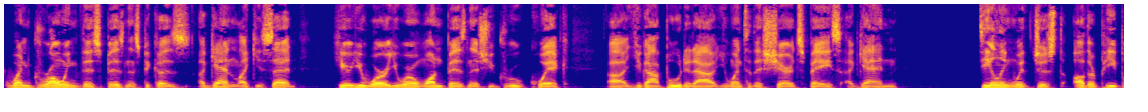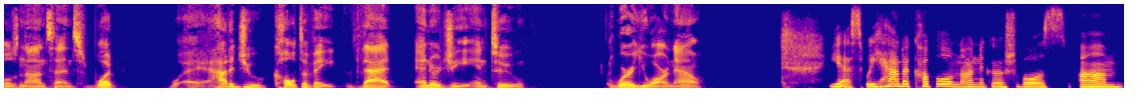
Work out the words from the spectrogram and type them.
when growing this business? Because again, like you said, here you were, you were in one business, you grew quick, uh, you got booted out, you went to this shared space again, dealing with just other people's nonsense. What how did you cultivate that energy into where you are now? Yes, we had a couple non-negotiables, um,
